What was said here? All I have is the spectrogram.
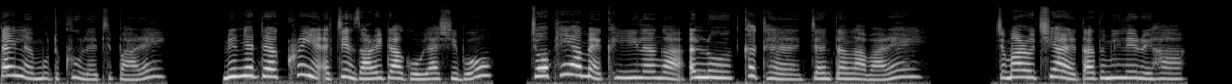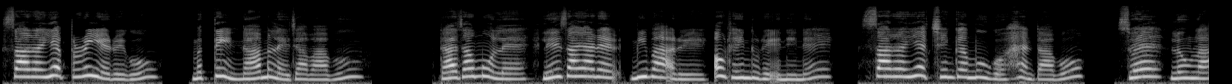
တိုက်လံမှုတစ်ခုလည်းဖြစ်ပါတယ်မြင့်မြတ်တဲ့ခရစ်ယာန်အကျင့်စာရိတ္တကိုရရှိဖို့ကြော်ဖြစ်ရမယ့်ခရီးလမ်းကအလွန်ခက်ခဲကြမ်းတမ်းလာပါတယ်ကျမတို့ချစ်ရတဲ့သားသမီးလေးတွေဟာစာရန်ရဲ့ပရိယေတွေကိုမသိနားမလည်ကြပါဘူး။ဒါကြောင့်မို့လဲလေးစားရတဲ့မိဘတွေအုပ်ထိန်းသူတွေအနေနဲ့စာရန်ရဲ့ချင်းကပ်မှုကိုဟန့်တာဖို့ ဇွဲလုံလာ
